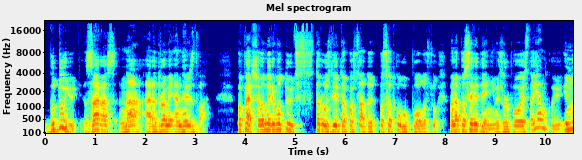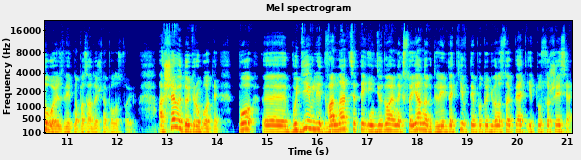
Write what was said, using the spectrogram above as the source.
будують зараз на аеродромі Енгельс 2? По-перше, вони ремонтують стару злітно-посадкову полосу. Вона посередині між груповою стоянкою і новою злітно-посадочною полосою. А ще ведуть роботи по е, будівлі 12 індивідуальних стоянок для літаків типу Ту-95 і Ту-160.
